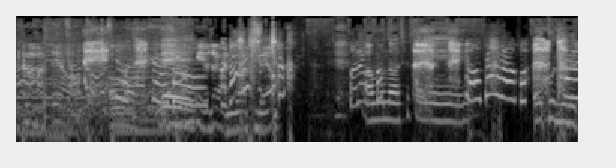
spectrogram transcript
여자가 맞대요 어, 네. 이게 여자가 아닌 것 같은데요? 아무나 세상에. 여자라고. 다음에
